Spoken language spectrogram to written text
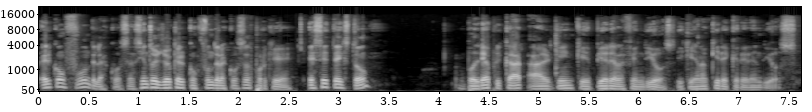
él confunde las cosas. Siento yo que él confunde las cosas porque ese texto podría aplicar a alguien que pierde la fe en Dios y que ya no quiere creer en Dios.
